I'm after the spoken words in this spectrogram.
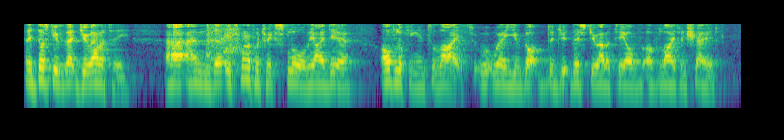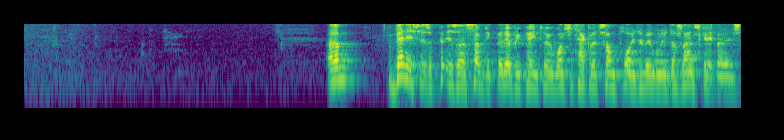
And it does give you that duality. Uh, and uh, it's wonderful to explore the idea of looking into light, where you've got this duality of, of light and shade. Um, Venice is a, is a subject that every painter wants to tackle at some point, everyone who does landscape, that is.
